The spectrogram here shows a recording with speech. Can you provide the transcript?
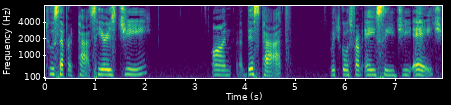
two separate paths. Here is G on uh, this path, which goes from ACGH,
